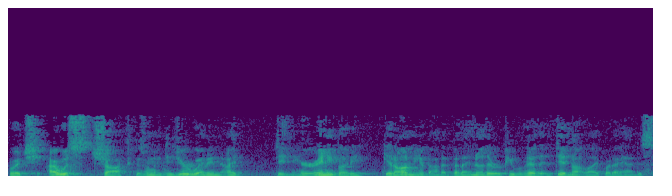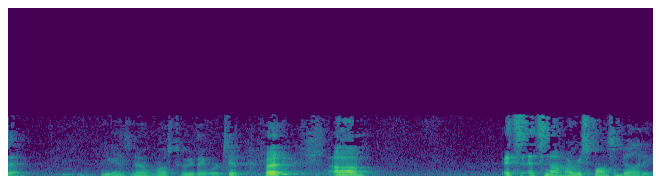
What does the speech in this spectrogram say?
which I was shocked because when I did your wedding, I didn't hear anybody get on me about it, but I know there were people there that did not like what I had to say. You guys know most who they were too. But um, it's it's not my responsibility.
